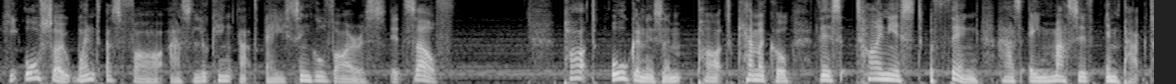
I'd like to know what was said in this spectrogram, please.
He also went as far as looking at a single virus itself. Part organism, part chemical, this tiniest of thing has a massive impact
